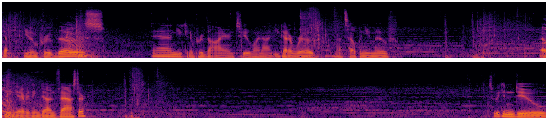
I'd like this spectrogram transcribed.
Yep, you improve those. And you can improve the iron too, why not? You got a road, that's helping you move. Helping you get everything done faster. So we can do,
